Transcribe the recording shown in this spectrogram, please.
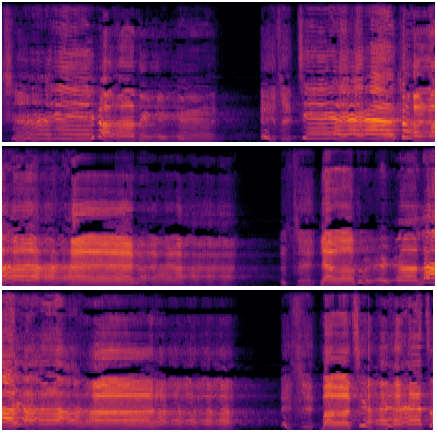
是一生的，今生啊，两腿啊，拉呀，往前走。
